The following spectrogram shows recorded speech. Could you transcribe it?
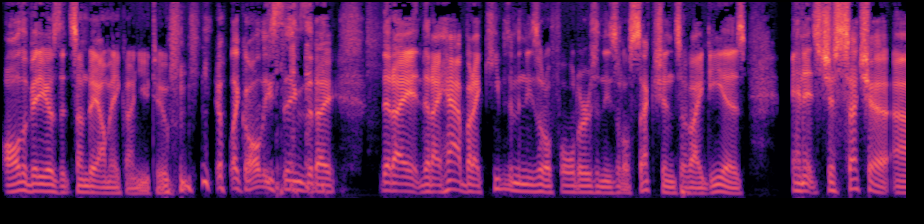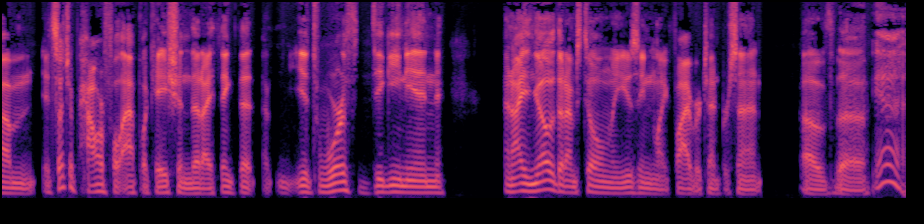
all the videos that someday i'll make on youtube you know like all these things that i that i that i have but i keep them in these little folders and these little sections of ideas and it's just such a um it's such a powerful application that i think that it's worth digging in and i know that i'm still only using like 5 or 10% of the Yeah.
